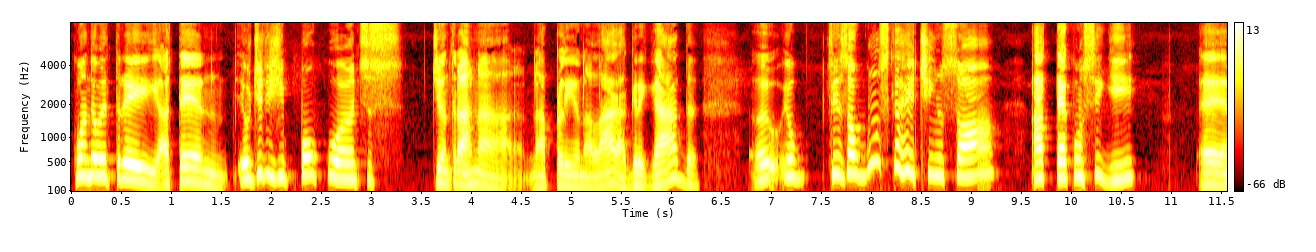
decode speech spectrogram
Quando eu entrei, até eu dirigi pouco antes de entrar na, na plena lá, agregada, eu, eu fiz alguns carretinhos só até conseguir é,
